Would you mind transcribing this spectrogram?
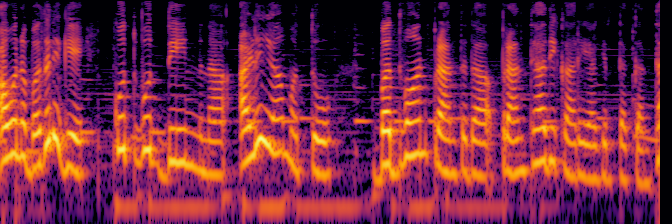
ಅವನ ಬದಲಿಗೆ ಕುತ್ಬುದ್ದೀನ್ನ ಅಳಿಯ ಮತ್ತು ಬದ್ವಾನ್ ಪ್ರಾಂತದ ಪ್ರಾಂತ್ಯಾಧಿಕಾರಿಯಾಗಿರ್ತಕ್ಕಂಥ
